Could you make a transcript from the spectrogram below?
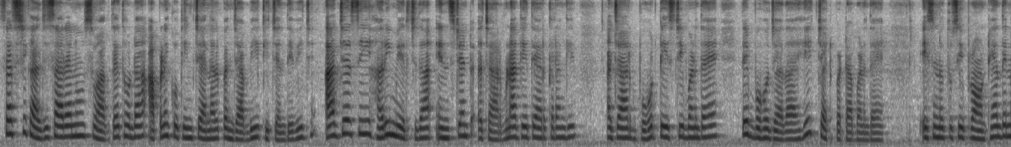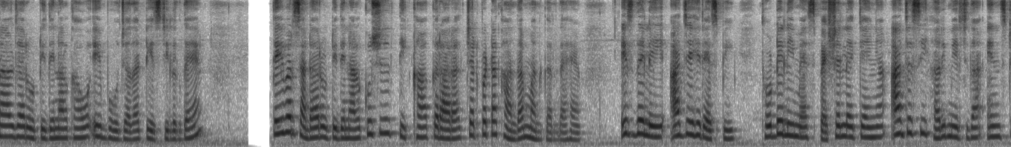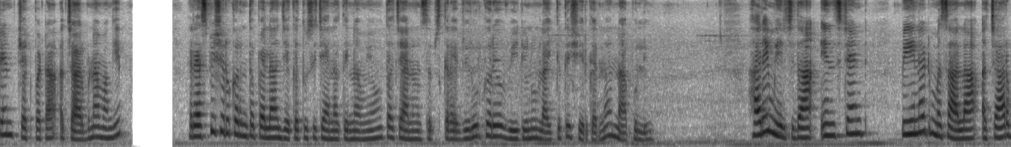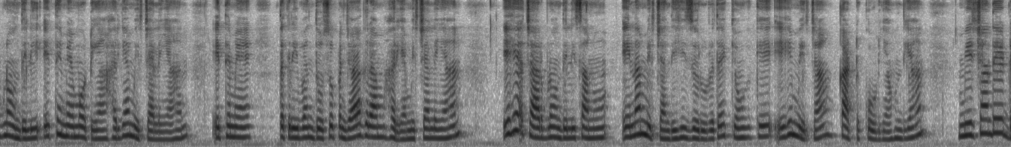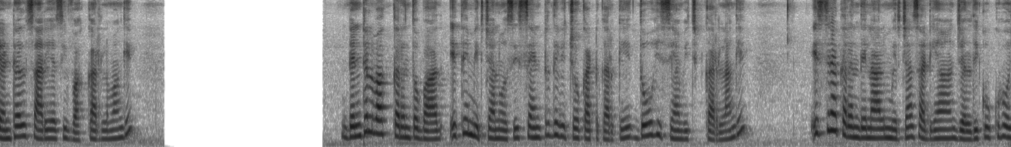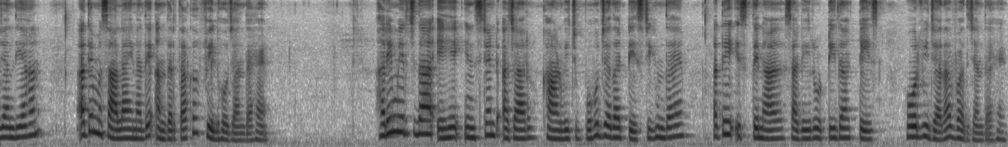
ਸਤਿ ਸ਼੍ਰੀ ਅਕਾਲ ਜੀ ਸਾਰਿਆਂ ਨੂੰ, ਸਵਾਗਤ ਹੈ ਤੁਹਾਡਾ ਆਪਣੇ ਕੁਕਿੰਗ ਚੈਨਲ ਪੰਜਾਬੀ ਕਿਚਨ ਦੇ ਵਿੱਚ। ਅੱਜ ਅਸੀਂ ਹਰੀ ਮਿਰਚ ਦਾ ਇਨਸਟੈਂਟ ਅਚਾਰ ਬਣਾ ਕੇ ਤਿਆਰ ਕਰਾਂਗੇ। ਅਚਾਰ ਬਹੁਤ ਟੇਸਟੀ ਬਣਦਾ ਹੈ ਤੇ ਬਹੁਤ ਜ਼ਿਆਦਾ ਇਹ ਚਟਪਟਾ ਬਣਦਾ ਹੈ। ਇਸ ਨੂੰ ਤੁਸੀਂ ਪਰੌਂਠਿਆਂ ਦੇ ਨਾਲ ਜਾਂ ਰੋਟੀ ਦੇ ਨਾਲ ਖਾਓ, ਇਹ ਬਹੁਤ ਜ਼ਿਆਦਾ ਟੇਸਟੀ ਲੱਗਦਾ ਹੈ। ਕਈ ਵਾਰ ਸਾਡਾ ਰੋਟੀ ਦੇ ਨਾਲ ਕੁਝ ਤਿੱਖਾ, ਕਰਾਰਾ, ਚਟਪਟਾ ਖਾਣ ਦਾ ਮਨ ਕਰਦਾ ਹੈ। ਇਸ ਦੇ ਲਈ ਅੱਜ ਇਹ ਰੈਸਪੀ ਤੁਹਾਡੇ ਲਈ ਮੈਂ ਸਪੈਸ਼ਲ ਲੈ ਕੇ ਆਈ ਹਾਂ। ਅੱਜ ਅਸੀਂ ਹਰੀ ਮਿਰਚ ਦਾ ਇਨਸਟੈਂਟ ਚਟਪਟਾ ਅਚਾਰ ਬਣਾਵਾਂਗੇ। ਰੈਸਪੀ ਸ਼ੁਰੂ ਕਰਨ ਤੋਂ ਪਹਿਲਾਂ ਜੇਕਰ ਤੁਸੀਂ ਚੈਨਲ ਤੇ ਨਵੇਂ ਹੋ ਤਾਂ ਚੈਨਲ ਨੂੰ ਸਬਸਕ੍ਰਾਈਬ ਜ਼ਰੂਰ ਕਰਿਓ, ਵੀਡੀਓ ਨੂੰ ਲਾਈਕ ਅਤੇ ਸ਼ੇਅਰ ਕਰਨਾ ਨਾ ਭੁੱਲਿਓ। ਹਰੀ ਮਿਰਚ ਦਾ ਇਨਸਟੈਂਟ ਪੀਨਟ ਮਸਾਲਾ ਅਚਾਰ ਬਣਾਉਣ ਦੇ ਲਈ ਇੱਥੇ ਮੈਂ ਮੋਟੀਆਂ ਹਰੀਆਂ ਮਿਰਚਾਂ ਲਈਆਂ ਹਨ। ਇੱਥੇ ਮੈਂ ਤਕਰੀਬਨ 250 ਗ੍ਰਾਮ ਹਰੀਆਂ ਮਿਰਚਾਂ ਲਈਆਂ ਹਨ। ਇਹ ਅਚਾਰ ਬਣਾਉਣ ਦੇ ਲਈ ਸਾਨੂੰ ਇਹਨਾਂ ਮਿਰਚਾਂ ਦੀ ਹੀ ਜ਼ਰੂਰਤ ਹੈ ਕਿਉਂਕਿ ਇਹ ਮਿਰਚਾਂ ਘੱਟ ਕੋੜੀਆਂ ਹੁੰਦੀਆਂ ਹਨ। ਮਿਰਚਾਂ ਦੇ ਡੰਠਲ ਸਾਰੇ ਅਸੀਂ ਵੱਖ ਕਰ ਲਵਾਂਗੇ। ਡੈਂਟਲ ਵਰਕ ਕਰਨ ਤੋਂ ਬਾਅਦ ਇੱਥੇ ਮਿਰਚਾਂ ਨੂੰ ਅਸੀਂ ਸੈਂਟਰ ਦੇ ਵਿੱਚੋਂ ਕੱਟ ਕਰਕੇ ਦੋ ਹਿੱਸਿਆਂ ਵਿੱਚ ਕਰ ਲਾਂਗੇ। ਇਸ ਤਰ੍ਹਾਂ ਕਰਨ ਦੇ ਨਾਲ ਮਿਰਚਾਂ ਸਾਡੀਆਂ ਜਲਦੀ ਕੁੱਕ ਹੋ ਜਾਂਦੀਆਂ ਹਨ ਅਤੇ ਮਸਾਲਾ ਇਹਨਾਂ ਦੇ ਅੰਦਰ ਤੱਕ ਫਿਲ ਹੋ ਜਾਂਦਾ ਹੈ। ਹਰੀ ਮਿਰਚ ਦਾ ਇਹ ਇਨਸਟੈਂਟ ਅਚਾਰ ਖਾਣ ਵਿੱਚ ਬਹੁਤ ਜ਼ਿਆਦਾ ਟੇਸਟੀ ਹੁੰਦਾ ਹੈ ਅਤੇ ਇਸ ਦੇ ਨਾਲ ਸਾਡੀ ਰੋਟੀ ਦਾ ਟੇਸਟ ਹੋਰ ਵੀ ਜ਼ਿਆਦਾ ਵੱਧ ਜਾਂਦਾ ਹੈ।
